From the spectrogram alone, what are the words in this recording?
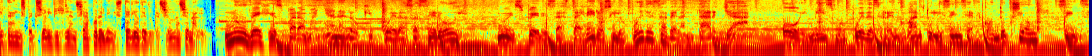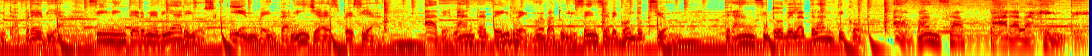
Sujeta a inspección y vigilancia por el Ministerio de Educación Nacional. No dejes para mañana lo que puedas hacer hoy. No esperes hasta enero si lo puedes adelantar ya. Hoy mismo puedes renovar tu licencia de conducción sin cita previa, sin intermediarios y en ventanilla especial. Adelántate y renueva tu licencia de conducción. Tránsito del Atlántico. Avanza para la gente.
